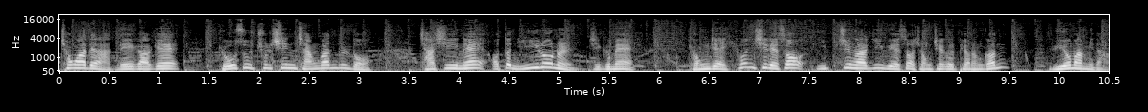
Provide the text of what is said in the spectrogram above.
청와대나 내각의 교수 출신 장관들도 자신의 어떤 이론을 지금의 경제 현실에서 입증하기 위해서 정책을 펴는 건 위험합니다.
